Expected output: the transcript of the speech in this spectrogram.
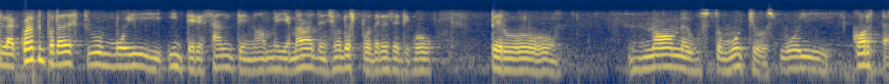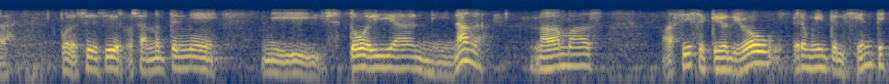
la cuarta temporada estuvo muy interesante, ¿no? Me llamaron la atención los poderes de Divo, pero no me gustó mucho, es muy corta, por así decir, o sea, no tiene ni historia ni nada, nada más así se crió Dio, era muy inteligente,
